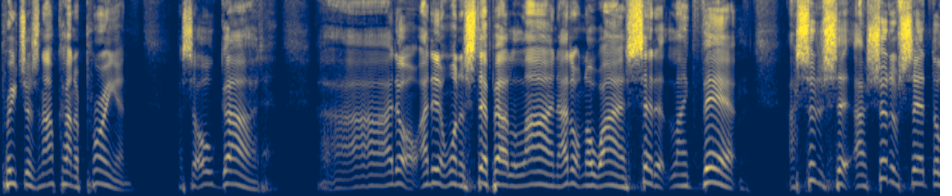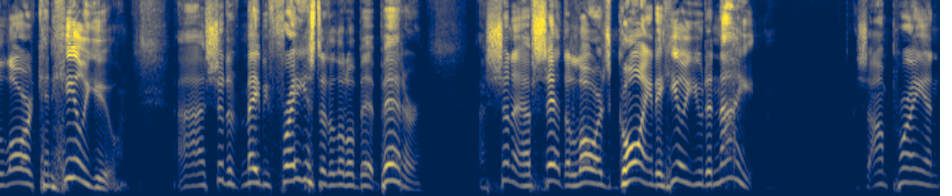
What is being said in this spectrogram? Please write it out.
preachers, and I'm kind of praying. I said, oh God, I don't, I didn't want to step out of line. I don't know why I said it like that. I should have said, I should have said, the Lord can heal you. I should have maybe phrased it a little bit better. I shouldn't have said the Lord's going to heal you tonight. So I'm praying,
